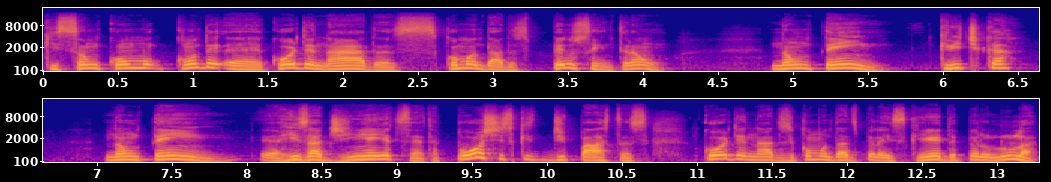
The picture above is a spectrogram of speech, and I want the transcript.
que são como, é, coordenadas, comandadas pelo Centrão, não tem crítica, não tem é, risadinha e etc. Posts de pastas coordenadas e comandadas pela esquerda, pelo Lula,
